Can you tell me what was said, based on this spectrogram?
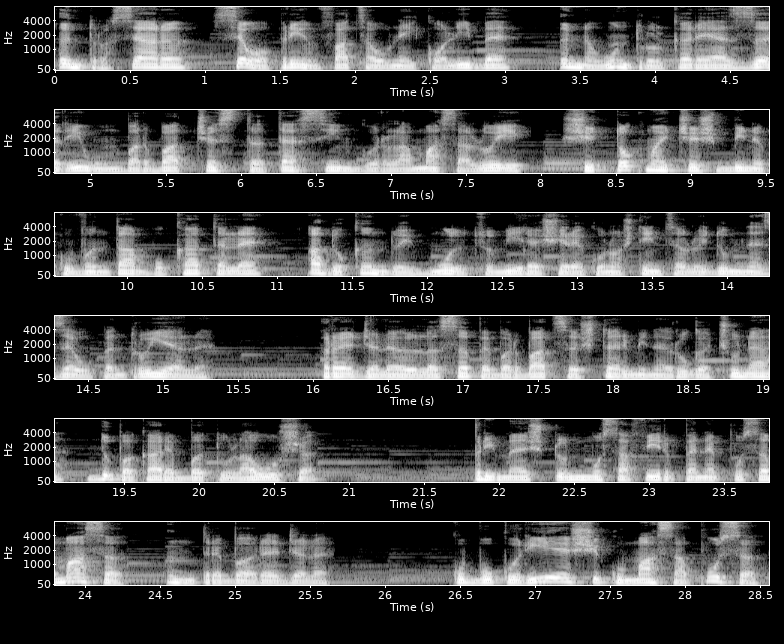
Într-o seară se opri în fața unei colibe, înăuntrul căreia zări un bărbat ce stătea singur la masa lui și tocmai ce-și binecuvânta bucatele, aducându-i mulțumire și recunoștință lui Dumnezeu pentru ele. Regele îl lăsă pe bărbat să-și termine rugăciunea, după care bătu la ușă. Primești un musafir pe nepusă masă?" întrebă regele. Cu bucurie și cu masa pusă,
